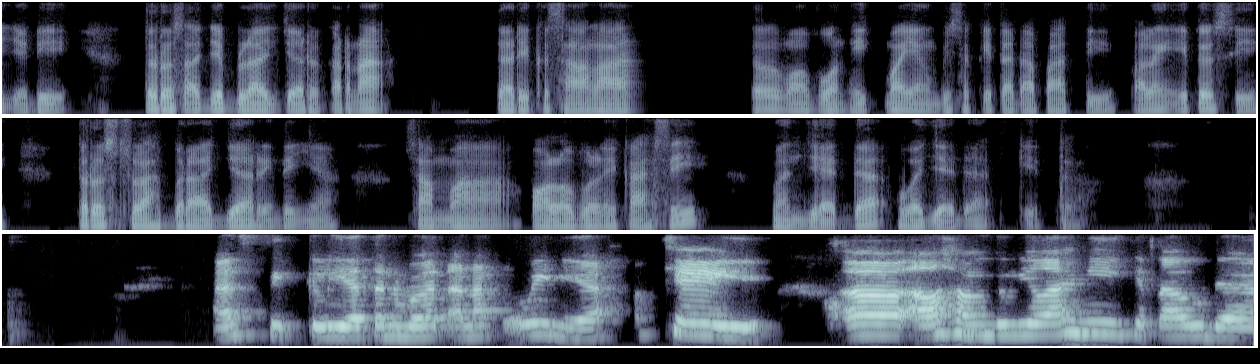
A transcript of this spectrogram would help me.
jadi terus aja belajar karena dari kesalahan maupun hikmah yang bisa kita dapati. Paling itu sih teruslah belajar intinya sama kalau boleh kasih manjada wajada gitu asik kelihatan banget anak Uin ya. Oke okay. uh, eh, alhamdulillah nih kita udah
